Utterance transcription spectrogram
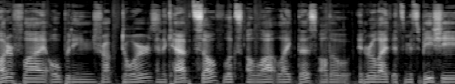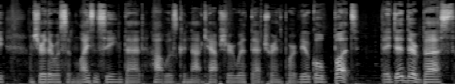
butterfly opening truck doors and the cab itself looks a lot like this although in real life it's Mitsubishi. I'm sure there was some licensing that Hot Wheels could not capture with that transport vehicle but they did their best.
